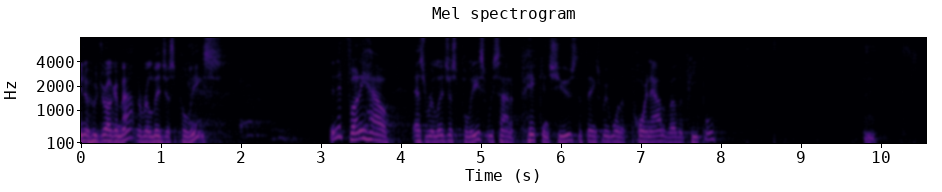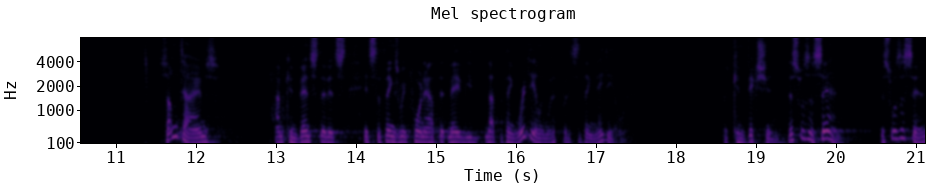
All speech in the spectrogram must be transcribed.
You know who drug him out? The religious police. Isn't it funny how, as religious police, we kind of pick and choose the things we want to point out of other people? Sometimes I'm convinced that it's, it's the things we point out that may be not the thing we're dealing with, but it's the thing they deal with but conviction. This was a sin. This was a sin.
